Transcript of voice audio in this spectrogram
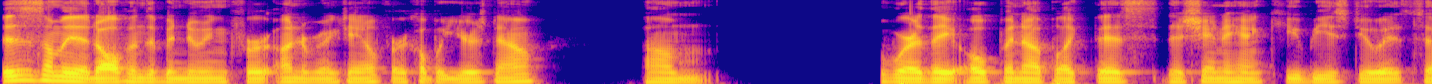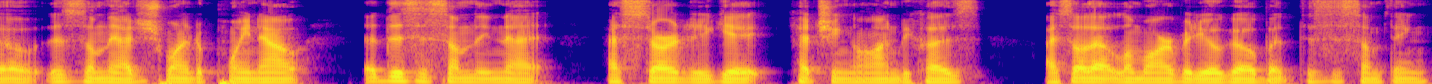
This is something the Dolphins have been doing for under McDaniel for a couple years now, um, where they open up like this. The Shanahan QBs do it. So this is something I just wanted to point out that this is something that has started to get catching on because I saw that Lamar video go, but this is something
